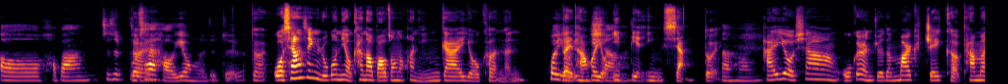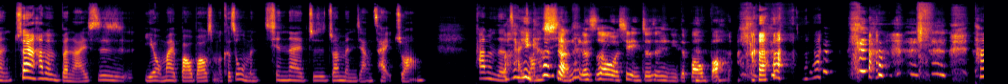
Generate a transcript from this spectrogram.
哦，好吧，就是不对太好用了，就对了，对我相信，如果你有看到包装的话，你应该有可能会有对它印会有一象点印象。对，嗯哼，还有像我个人觉得 Mark Jacob 他们，虽然他们本来是也有卖包包什么，可是我们现在就是专门讲彩妆，他们的彩你妆刚刚讲线，那个时候，我心里就是你的包包。他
